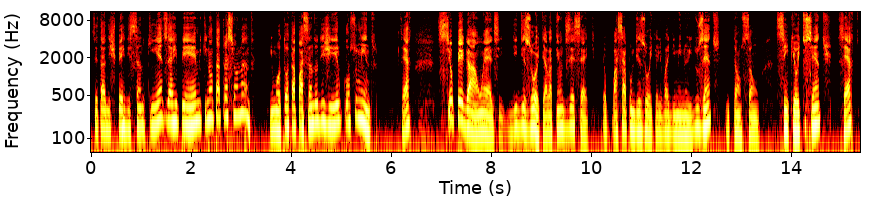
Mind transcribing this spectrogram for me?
Você está desperdiçando 500 RPM que não está tracionando. E o motor está passando de giro, consumindo, certo? Se eu pegar um hélice de 18, ela tem um 17, eu passar para um 18, ele vai diminuir 200, então são 5,800, certo?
